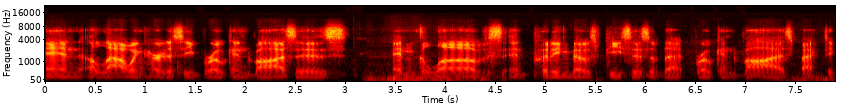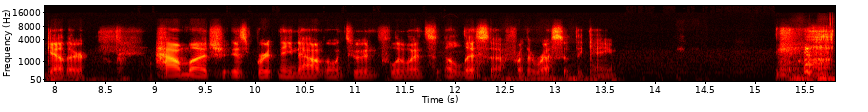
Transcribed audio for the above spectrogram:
and allowing her to see broken vases and gloves and putting those pieces of that broken vase back together. How much is Brittany now going to influence Alyssa for the rest of the game?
